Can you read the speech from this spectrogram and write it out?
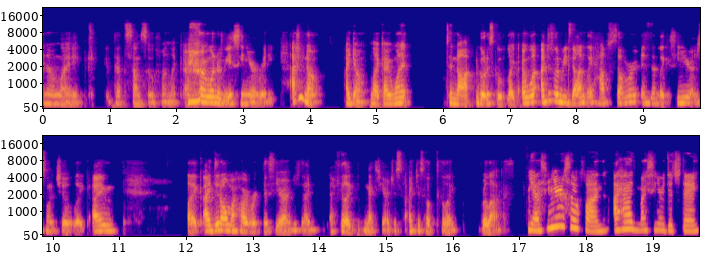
And I'm like, that sounds so fun. Like I, I want to be a senior already. Actually, no, I don't. Like I want to not go to school. Like I want I just want to be done, like have summer and then like senior, I just want to chill. Like I'm like I did all my hard work this year. I just I, I feel like next year I just I just hope to like relax. Yeah, senior is so fun. I had my senior ditch day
